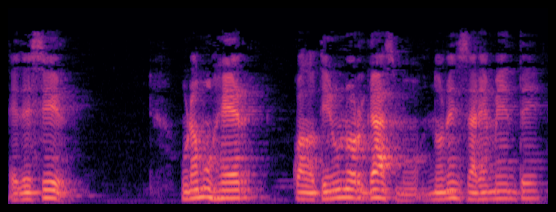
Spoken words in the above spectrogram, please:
Es decir, una mujer cuando tiene un orgasmo no necesariamente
